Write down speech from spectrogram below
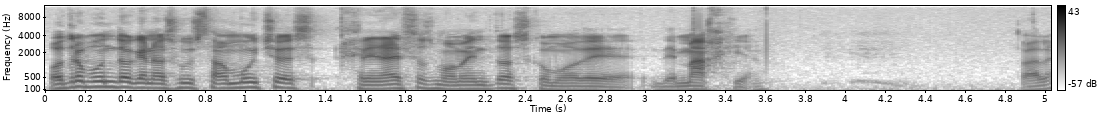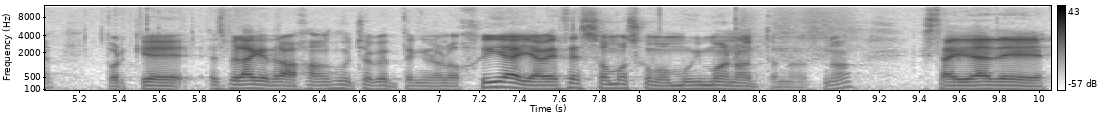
Otro punto que nos gusta mucho es generar estos momentos como de magia. ¿vale? Porque es verdad que trabajamos mucho con tecnología y a veces somos como muy monótonos, ¿no? Esta idea de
